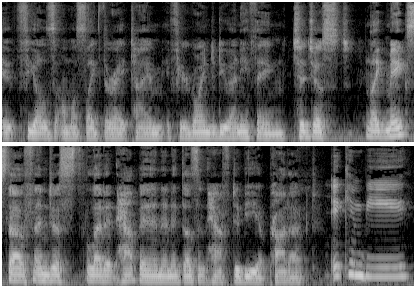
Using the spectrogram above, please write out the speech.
it feels almost like the right time if you're going to do anything to just like make stuff and just let it happen and it doesn't have to be a product. It can be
